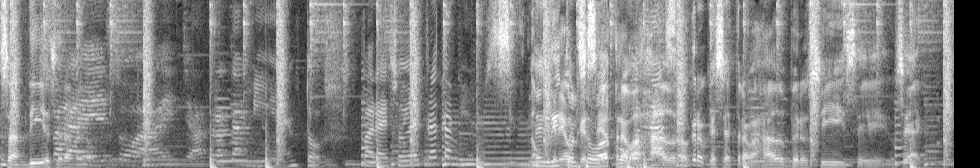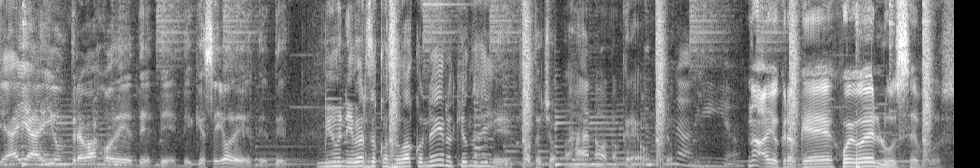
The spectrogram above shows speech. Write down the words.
sandía? ¿Será Para melón? eso hay ya tratamientos. Para eso ya hay tratamientos. No Negrito creo que sea sobaco. trabajado, no creo que sea trabajado, pero sí, se, o sea, que haya ahí un trabajo de, de, de, de qué sé yo, de, de, de, Mi universo con sobaco negro. ¿Qué onda ahí? de Photoshop. Ajá, no, no creo. Pero No, ni. No, yo creo que es juego de luces, vos.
